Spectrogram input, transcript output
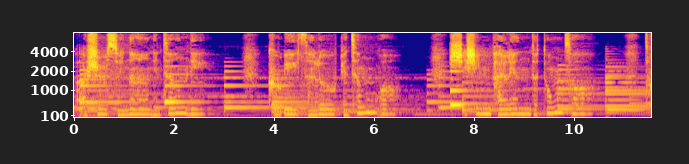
二十岁那年的你，故意在路边等我，细心排练的动作，头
